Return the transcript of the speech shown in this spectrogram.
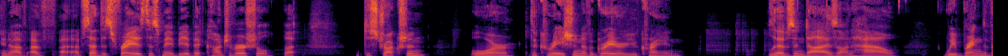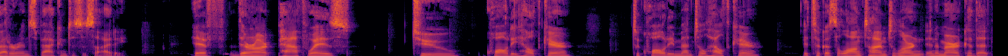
you know, I've, I've, I've said this phrase, this may be a bit controversial, but destruction or the creation of a greater Ukraine lives and dies on how we bring the veterans back into society. If there aren't pathways to quality healthcare, to quality mental health care, it took us a long time to learn in America that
